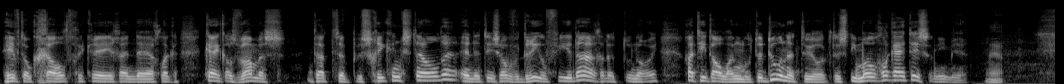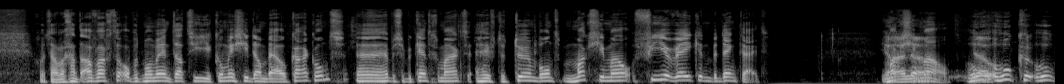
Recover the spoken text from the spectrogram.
Heeft ook geld gekregen en dergelijke. Kijk, als Wammers dat ter beschikking stelde... en het is over drie of vier dagen dat toernooi... had hij het al lang moeten doen natuurlijk. Dus die mogelijkheid is er niet meer. Ja. Goed, nou, we gaan het afwachten. Op het moment dat die commissie dan bij elkaar komt... eh, hebben ze bekendgemaakt, heeft de Turnbond maximaal vier weken bedenktijd. Ja, maximaal. nou, nou- hoe, hoe, hoe,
